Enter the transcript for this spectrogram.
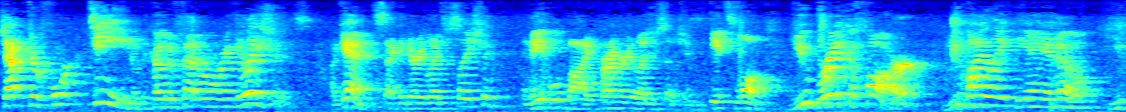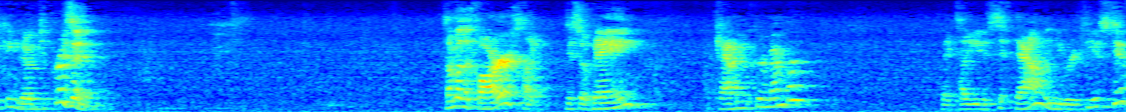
Chapter 14 of the Code of Federal Regulations. Again, secondary legislation enabled by primary legislation. It's law. You break a FAR, you violate the ANO, you can go to prison. Some of the FARs, like disobeying a cabin crew member, they tell you to sit down and you refuse to.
